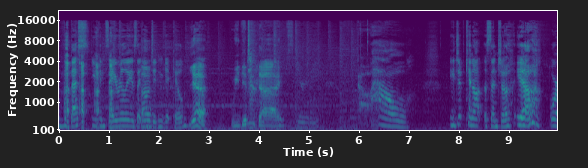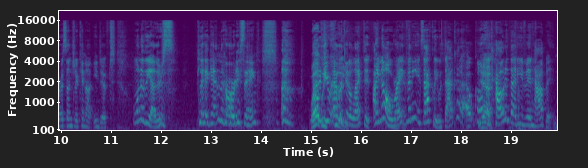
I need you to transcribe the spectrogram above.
the best you can say really is that you Uh, didn't get killed. Yeah. We didn't die. Obscurity. Wow. Egypt cannot Essentia. Yeah. Or Essentia cannot Egypt. One of the others. Play again, they're already saying. Well, how did we you ever get elected? I know, right, Vinny? Exactly. With that kind of outcome, Yeah. like, how did that even happen?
